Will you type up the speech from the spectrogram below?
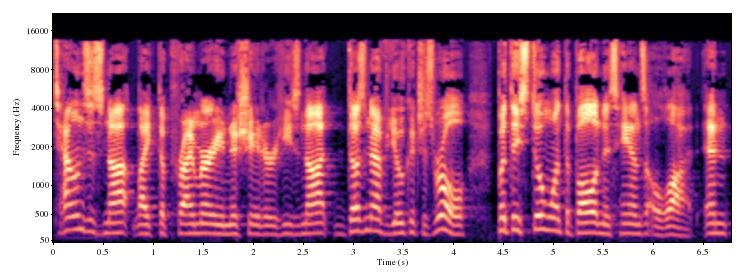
Towns is not like the primary initiator. He's not doesn't have Jokic's role, but they still want the ball in his hands a lot. And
